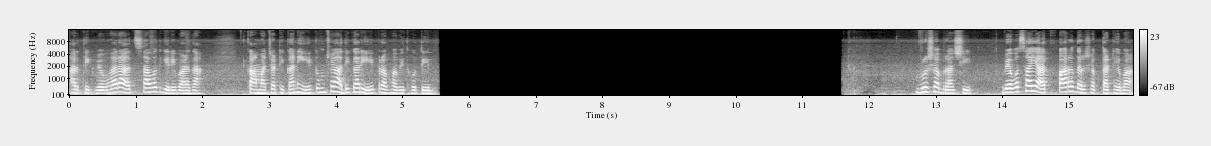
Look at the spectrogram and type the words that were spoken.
आर्थिक व्यवहारात सावधगिरी बाळगा. कामाच्या ठिकाणी तुमचे अधिकारी प्रभावित होतील. वृषभ राशी व्यवसायात पारदर्शकता ठेवा.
